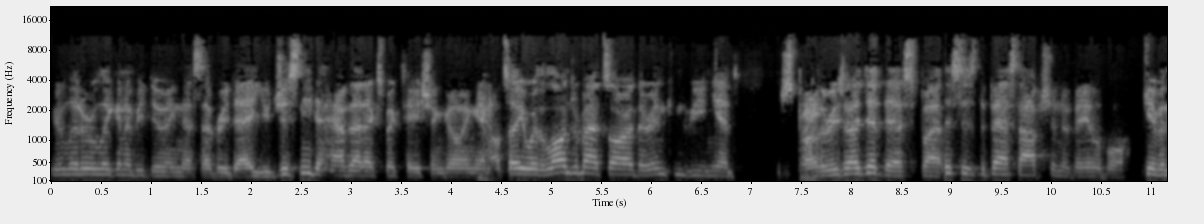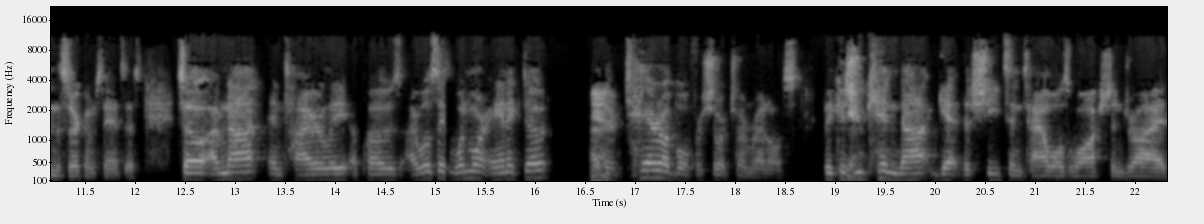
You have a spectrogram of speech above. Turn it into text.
you're literally going to be doing this every day. You just need to have that expectation going in. I'll tell you where the laundromats are. They're inconvenient which is part of the reason I did this, but this is the best option available given the circumstances. So I'm not entirely opposed. I will say one more anecdote. Yeah. Uh, they're terrible for short term rentals because yeah. you cannot get the sheets and towels washed and dried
